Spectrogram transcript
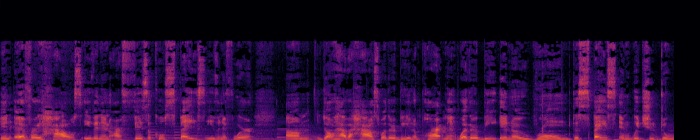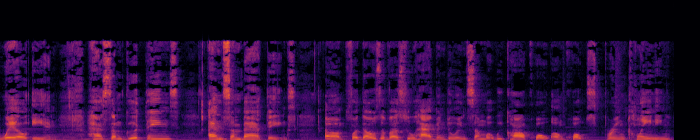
in every house, even in our physical space, even if we're um, don't have a house, whether it be an apartment, whether it be in a room, the space in which you dwell in has some good things and some bad things um, for those of us who have been doing some what we call quote unquote spring cleaning,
